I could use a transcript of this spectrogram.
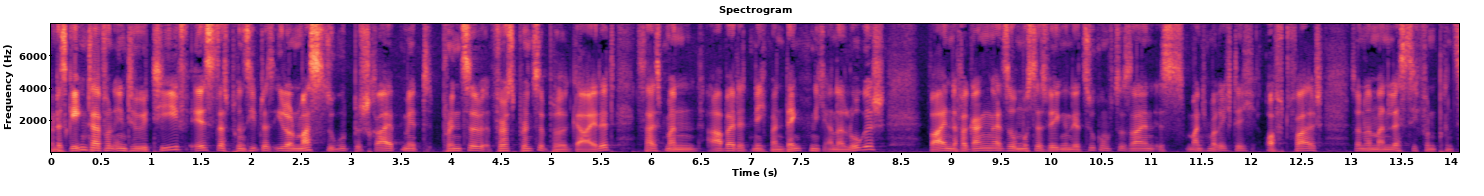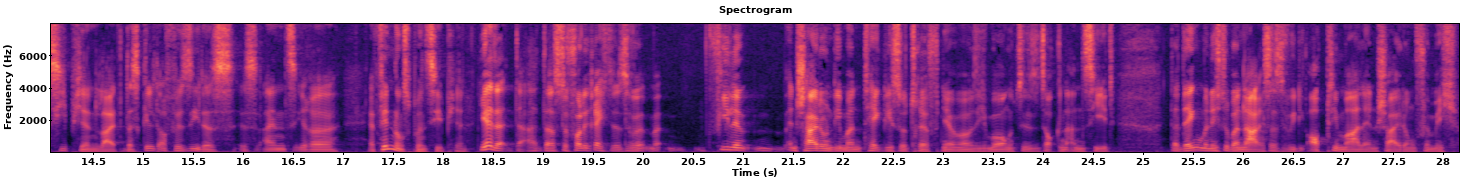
Und das Gegenteil von intuitiv ist das Prinzip, das Elon Musk so gut beschreibt mit Princi First Principle Guided. Das heißt, man arbeitet nicht, man denkt nicht analogisch, war in der Vergangenheit so, muss deswegen in der Zukunft so sein, ist manchmal richtig, oft falsch, sondern man lässt sich von Prinzipien leiten. Das gilt auch für Sie. Das ist eins Ihrer Erfindungsprinzipien. Ja, da, da, da hast du völlig recht. Also viele Entscheidungen, die man täglich so trifft, ja, wenn man sich morgens die Socken anzieht da denkt man nicht drüber nach, ist das wie die optimale Entscheidung für mich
